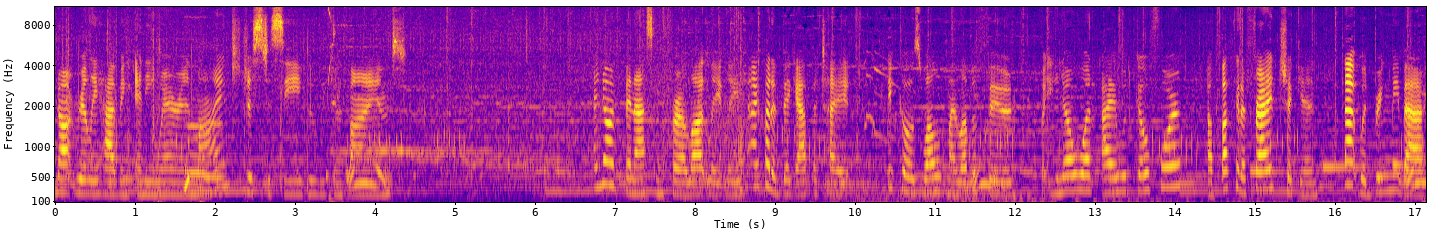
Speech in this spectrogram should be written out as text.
not really having anywhere in mind, just to see who we can find. Know I've been asking for a lot lately. I've got a big appetite. It goes well with my love of food. But you know what I would go for? A bucket of fried chicken. That would bring me back.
